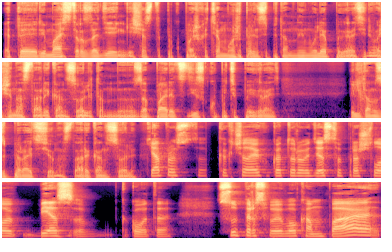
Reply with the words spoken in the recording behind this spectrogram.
Это ремастер за деньги. Сейчас ты покупаешь, хотя можешь, в принципе, там на эмуле поиграть или вообще на старой консоли, там запариться, диск купить и поиграть. Или там запирать все на старой консоли. Я просто, как человек, у которого детство прошло без э, какого-то супер своего компа,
